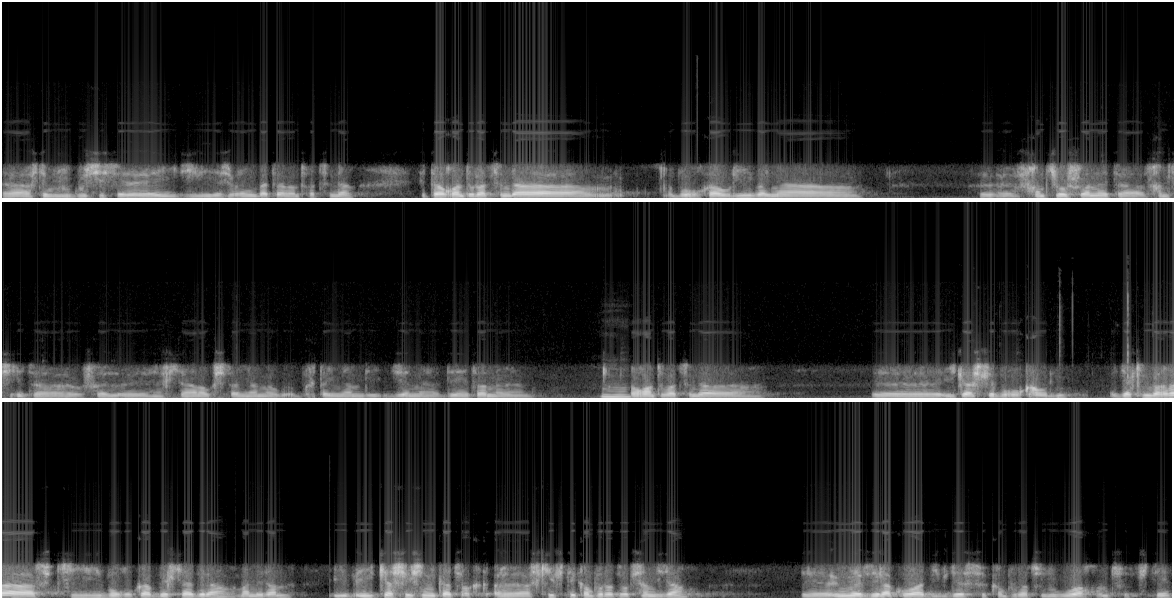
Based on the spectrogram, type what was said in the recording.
Uh, haste buru guziz uh, izi desberdin batan antolatzen da. Eta hor antolatzen da uh, borroka hori, baina... Uh, Frantzi osoan eta Frantzi eta Euskal Herrian, Oksitanean, Britainian dien denetan hor mm -hmm. batzen da uh, ikasle borroka hori. Jakin behar da, zutzi borroka berkia dela, maneran, Ikasle sindikatuak uh, askifte kanporatuak izan dira. Uh, UNEF delakoa dibidez kanporatu dugu ahont, fite.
